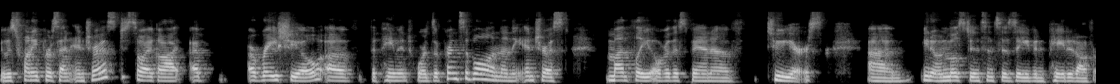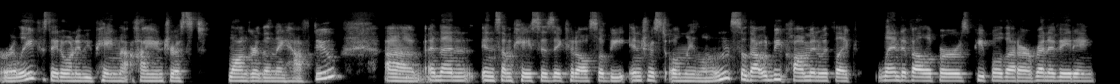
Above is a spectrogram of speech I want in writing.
It was 20% interest. So I got a, a ratio of the payment towards the principal and then the interest monthly over the span of two years. Um, you know, in most instances, they even paid it off early because they don't want to be paying that high interest longer than they have to. Um, and then in some cases, they could also be interest only loans. So that would be common with like land developers, people that are renovating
